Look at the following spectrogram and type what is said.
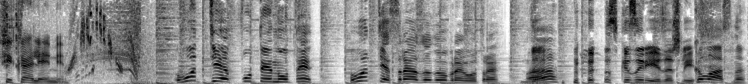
Фекалиями. Вот те футынуты! Вот те сразу доброе утро. Да. А? С козырей зашли. Классно.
